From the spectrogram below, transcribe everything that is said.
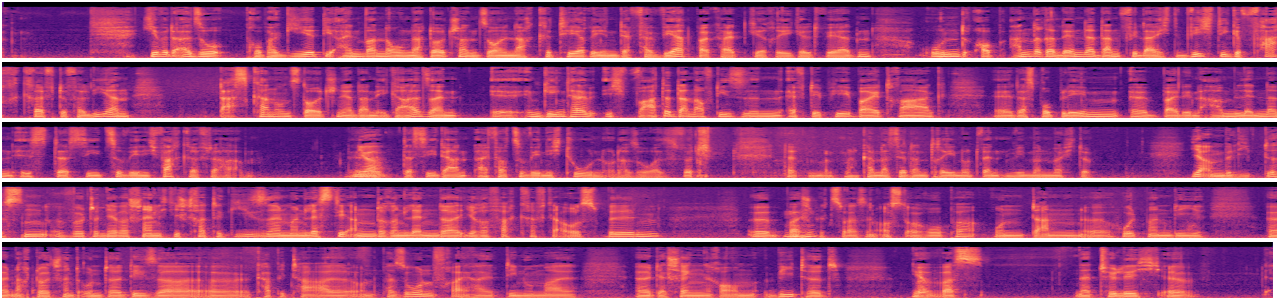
Hier wird also propagiert, die Einwanderung nach Deutschland soll nach Kriterien der Verwertbarkeit geregelt werden und ob andere Länder dann vielleicht wichtige Fachkräfte verlieren, das kann uns Deutschen ja dann egal sein. Äh, Im Gegenteil, ich warte dann auf diesen FDP-Beitrag. Äh, das Problem äh, bei den armen Ländern ist, dass sie zu wenig Fachkräfte haben. Äh, ja. Dass sie dann einfach zu wenig tun oder so. Also es wird, man kann das ja dann drehen und wenden, wie man möchte. Ja, am beliebtesten wird dann ja wahrscheinlich die Strategie sein, man lässt die anderen Länder ihre Fachkräfte ausbilden, äh, mhm. beispielsweise in Osteuropa, und dann äh, holt man die äh, nach Deutschland unter dieser äh, Kapital- und Personenfreiheit, die nun mal äh, der Schengen-Raum bietet, äh, ja. was natürlich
